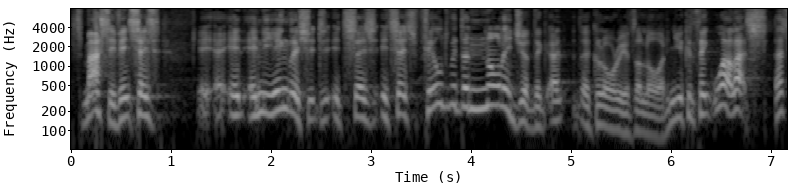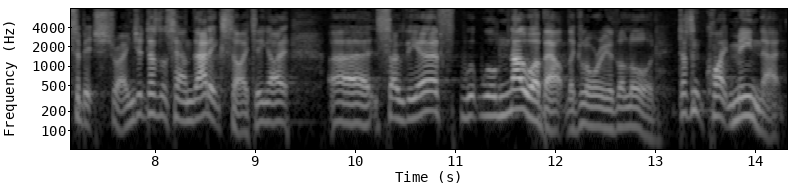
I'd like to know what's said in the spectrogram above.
it's massive. It says, in the English, it, says, it says, filled with the knowledge of the, uh, the glory of the Lord. And you can think, well, that's, that's a bit strange. It doesn't sound that exciting. I, uh, so the earth w- will know about the glory of the Lord. It doesn't quite mean that.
